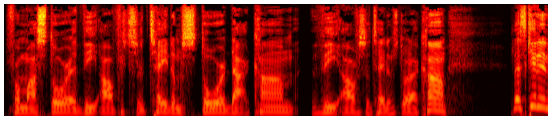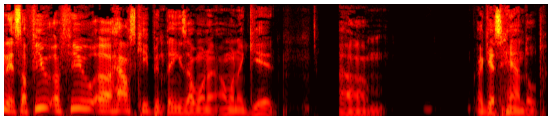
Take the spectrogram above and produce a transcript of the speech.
from my store at theofficertatumstore.com, theofficertatumstore.com. Let's get in this. A few a few uh, housekeeping things I want to I want to get um I guess handled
